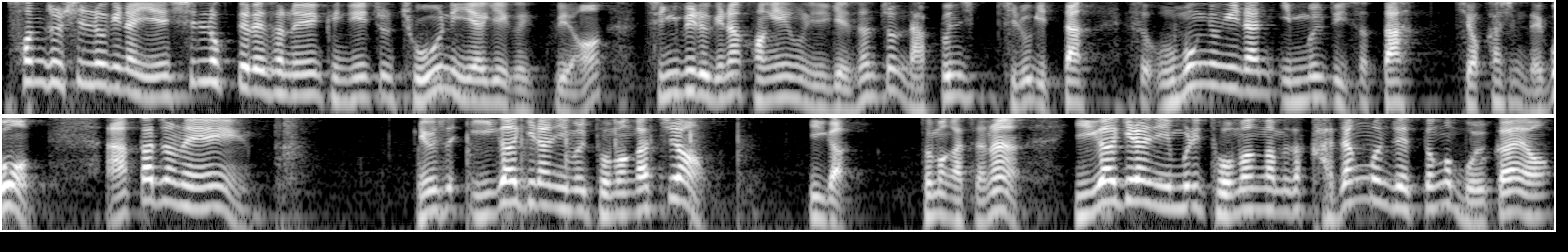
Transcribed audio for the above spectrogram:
선조실록이나 이 실록들에서는 굉장히 좀 좋은 이야기가 있고요. 징비록이나 광해군 일기에서는 좀 나쁜 기록이 있다. 그래서 우봉룡이라는 인물도 있었다. 기억하시면 되고 아까 전에 여기서 이각이라는 인물 도망갔죠? 이각. 도망갔잖아. 이각이라는 인물이 도망가면서 가장 먼저 했던 건 뭘까요?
